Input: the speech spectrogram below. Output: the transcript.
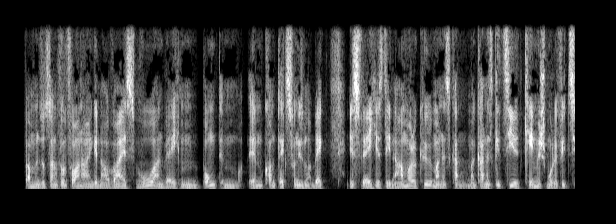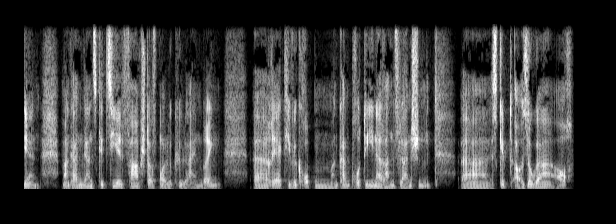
weil man sozusagen von vornherein genau weiß, wo, an welchem Punkt im, im Kontext von diesem Objekt ist welches DNA-Molekül. Man, es kann, man kann es gezielt chemisch modifizieren. Man kann ganz gezielt Farbstoffmoleküle einbringen, äh, reaktive Gruppen. Man kann Proteine ranflanschen. Äh, es gibt auch sogar auch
